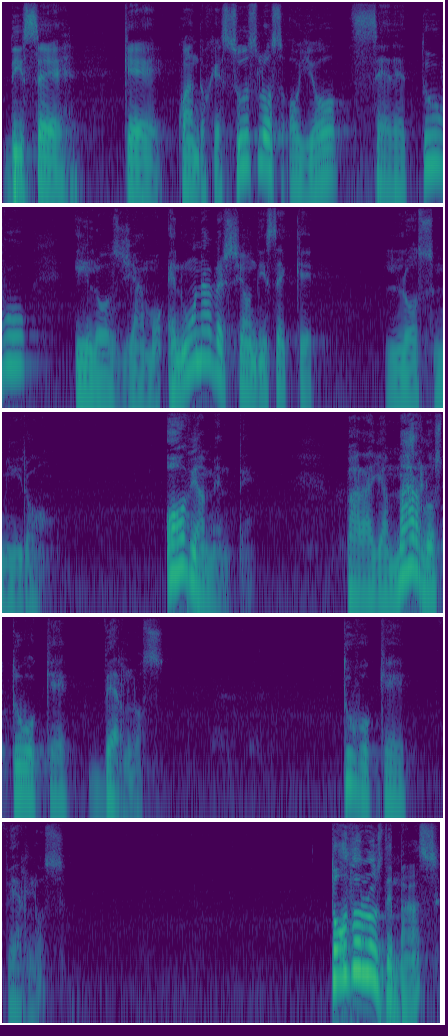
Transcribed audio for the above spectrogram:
dice que cuando Jesús los oyó, se detuvo y los llamó. En una versión dice que los miró. Obviamente, para llamarlos tuvo que verlos. Tuvo que verlos. Todos los demás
